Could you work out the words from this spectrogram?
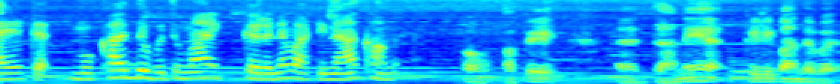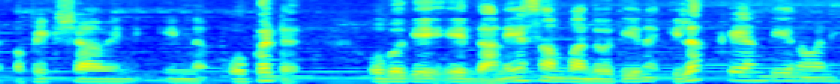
අයට මොකක්ද ඔබතුමා එක් කරන වටිනාකම. අපේ ධනය පිළිබඳව අපේක්ෂාවෙන් ඉන්න ඔබට ඔබගේ ඒ ධනය සම්බන්ධව තියෙන ඉලක්කයන් තියෙනවනේ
